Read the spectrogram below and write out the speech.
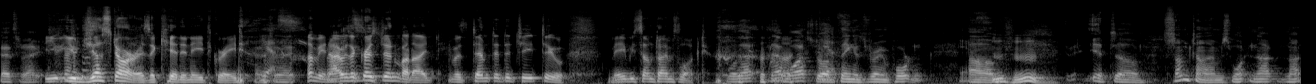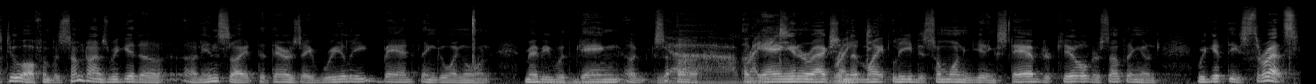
That's right. You, you just are as a kid in eighth grade. Yes. right. I mean, I was a Christian, but I was tempted to cheat too. Maybe sometimes looked. Well, that, that watchdog Yes. thing is very important. Yes. Um, Mm-hmm. It uh, sometimes, not not too often, but sometimes we get a, an insight that there is a really bad thing going on, maybe with gang a, s- a- Yeah, a right, gang interaction that might lead to someone getting stabbed or killed or something, and we get these threats,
